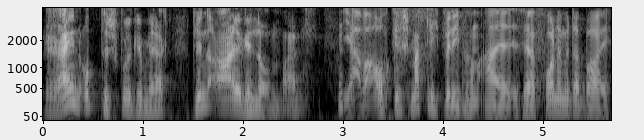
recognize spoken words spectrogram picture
rein optisch wohlgemerkt den Aal genommen hat. ja, aber auch geschmacklich bin ich beim Aal. Ist ja vorne mit dabei.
